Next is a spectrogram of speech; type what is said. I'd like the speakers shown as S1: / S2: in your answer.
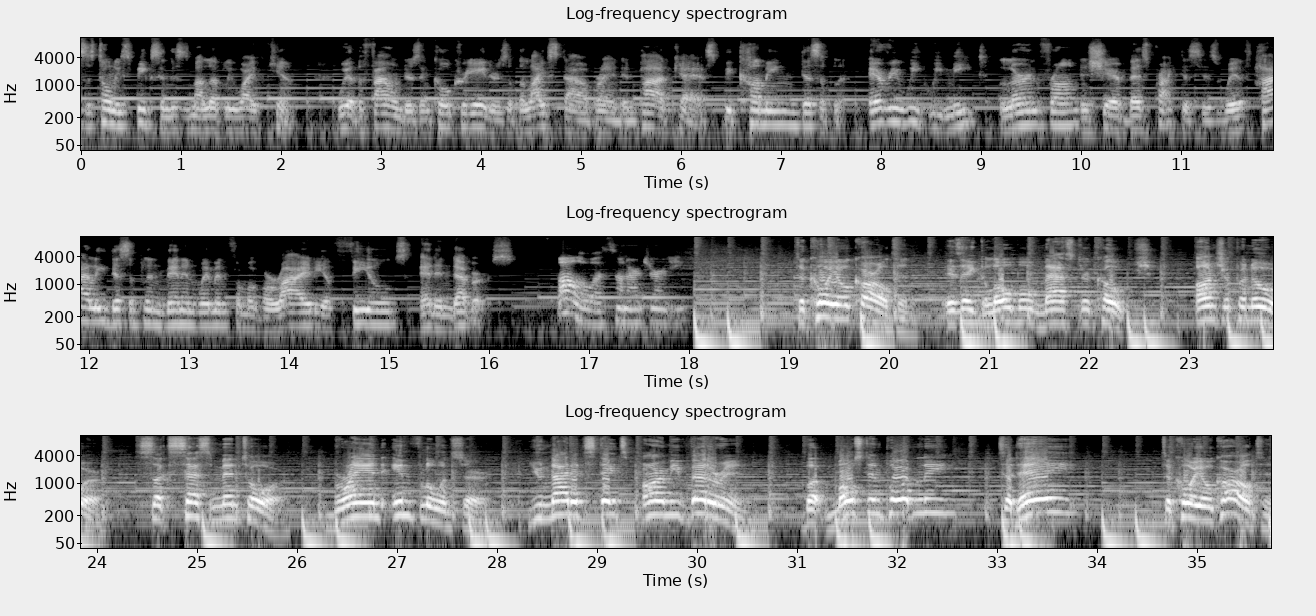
S1: this is Tony Speaks, and this is my lovely wife, Kim. We are the founders and co creators of the lifestyle brand and podcast, Becoming Disciplined. Every week we meet, learn from, and share best practices with highly disciplined men and women from a variety of fields and endeavors.
S2: Follow us on our journey.
S1: Takoyo Carlton is a global master coach, entrepreneur, success mentor, brand influencer, United States Army veteran, but most importantly, today, Takoyo Carlton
